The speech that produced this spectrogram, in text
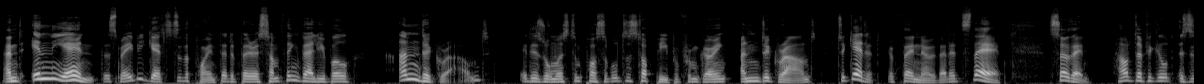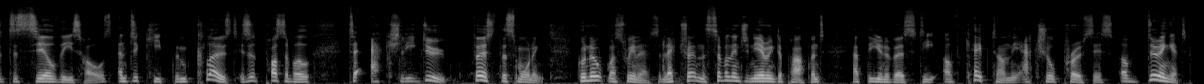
And in the end, this maybe gets to the point that if there is something valuable underground, it is almost impossible to stop people from going underground to get it if they know that it's there. So then, how difficult is it to seal these holes and to keep them closed? Is it possible to actually do? First this morning, Gundo Maswime is a lecturer in the Civil Engineering Department at the University of Cape Town, the actual process of doing it.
